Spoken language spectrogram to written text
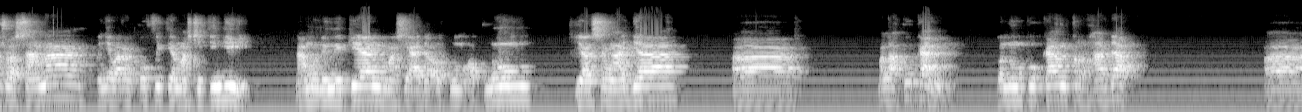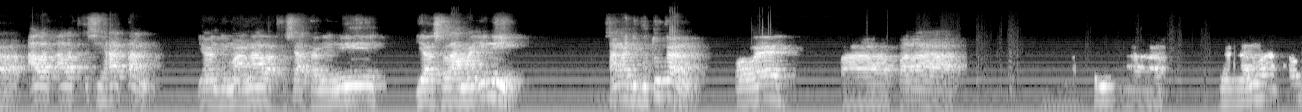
suasana penyebaran COVID yang masih tinggi, namun demikian masih ada oknum-oknum yang sengaja uh, melakukan penumpukan terhadap Eh, alat-alat uh, kesehatan yang di mana alat kesehatan ini yang selama ini sangat dibutuhkan oleh uh, para pengaruh atau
